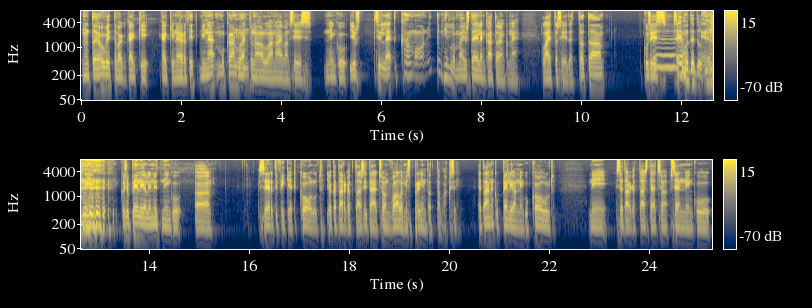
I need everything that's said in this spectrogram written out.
No toi on huvittavaa, kun kaikki, kaikki nörtit, minä mukaan luettuna ollaan aivan siis niinku just silleen, että come on, vittu milloin mä just eilen katoin, kun ne laittoi siitä, että tota, kun siis Ei muuten vielä. niin, kun se peli oli nyt niinku uh, certificate cold, joka tarkoittaa sitä, että se on valmis printattavaksi. Että aina kun peli on niinku cold, niin se tarkoittaa sitä, että se on sen niinku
